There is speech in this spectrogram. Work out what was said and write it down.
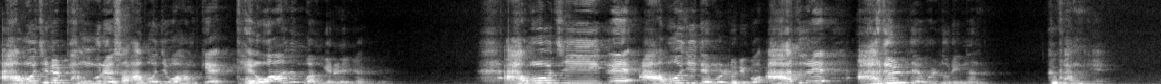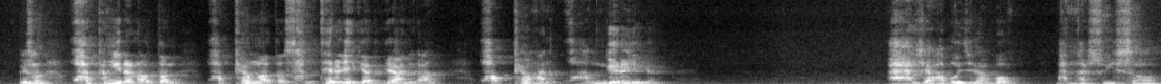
아버지를 방문해서 아버지와 함께 대화하는 관계를 얘기하는 거예요. 아버지의 아버지됨을 누리고 아들의 아들됨을 누리는 그 관계. 그래서 화평이라는 어떤 화평한 어떤 상태를 얘기하는 게 아니라 화평한 관계를 얘기하는 거예요. 아, 이제 아버지하고 만날 수 있어.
